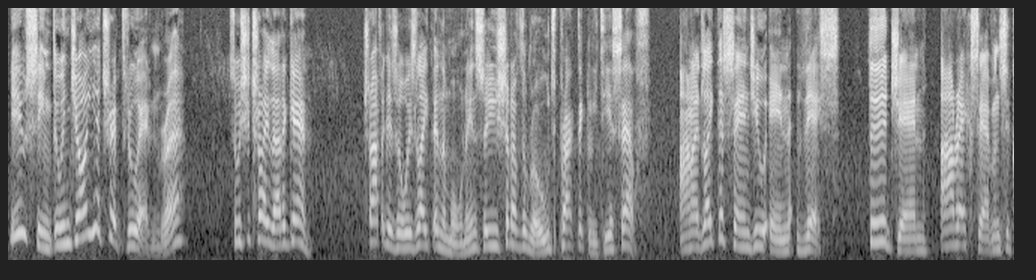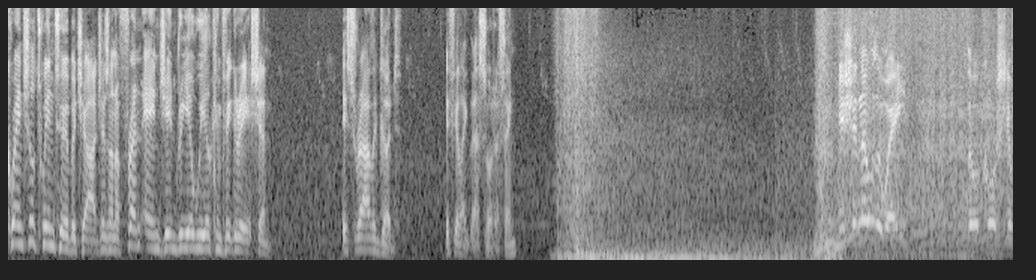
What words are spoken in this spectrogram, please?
You seem to enjoy your trip through Edinburgh, so we should try that again. Traffic is always light in the morning, so you should have the roads practically to yourself. And I'd like to send you in this. Third gen RX-7 sequential twin turbochargers on a front engine rear wheel configuration. It's rather good, if you like that sort of thing. You should know the way. Though, of course, you're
